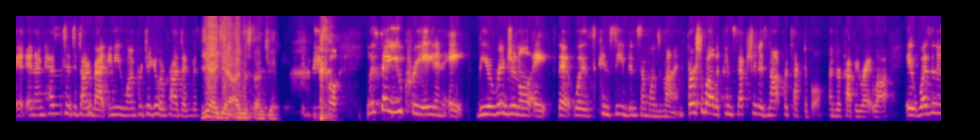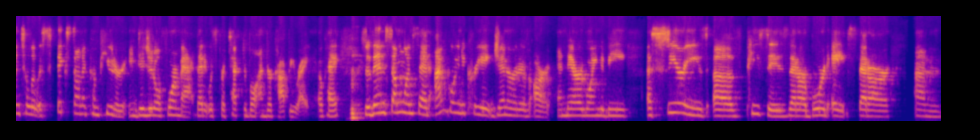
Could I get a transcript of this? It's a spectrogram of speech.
and I'm hesitant to talk about any one particular project. But yeah, yeah, I understand. Yeah. Example. let's say you create an ape, the original ape that was conceived in someone's mind. First of all, the conception is not protectable under copyright law. It wasn't until it was fixed on a computer in digital format that it was protectable under copyright. Okay. Hmm. so then someone said, I'm going to create generative art, and there are going to be a series of pieces that are bored apes that are um,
